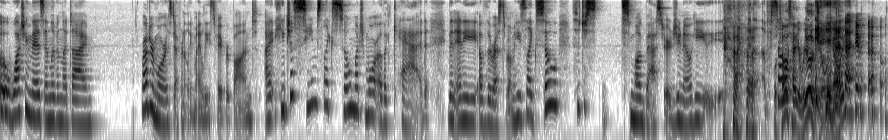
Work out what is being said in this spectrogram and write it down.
oh, watching this and Live and Let Die Roger Moore is definitely my least favorite Bond. I he just seems like so much more of a cad than any of the rest of them. He's like so such a s- smug bastard, you know. He well tell uh, us how you really feel kelly I know.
